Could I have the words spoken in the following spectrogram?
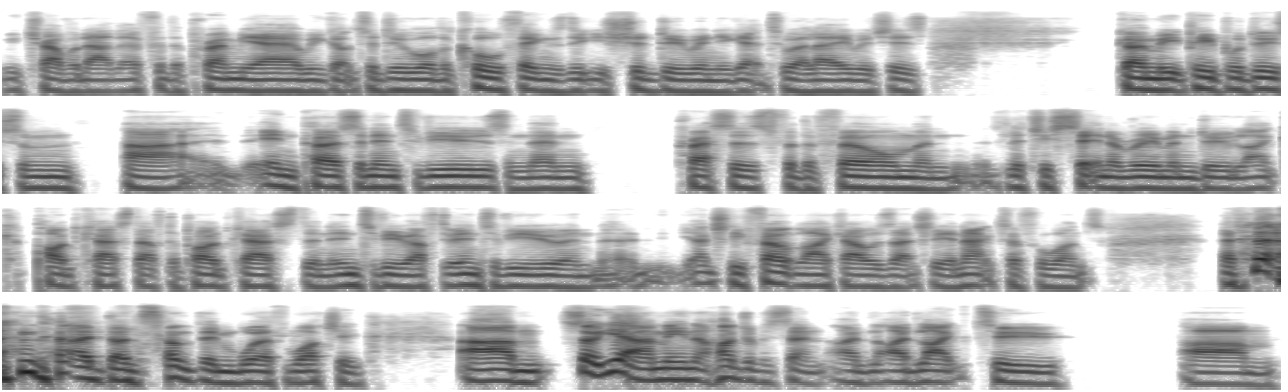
we traveled out there for the premiere. We got to do all the cool things that you should do when you get to LA, which is go meet people, do some uh, in-person interviews, and then presses for the film, and literally sit in a room and do like podcast after podcast and interview after interview, and uh, actually felt like I was actually an actor for once, and I'd done something worth watching. Um, so yeah, I mean, hundred percent. I'd I'd like to um,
